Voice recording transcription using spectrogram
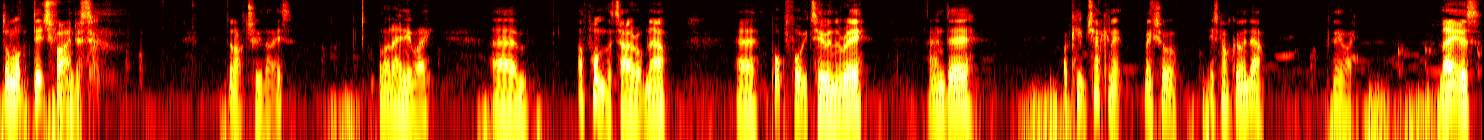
Dunlop ditch finders. Don't know how true that is, but anyway, um, I've pumped the tyre up now. Uh, put 42 in the rear, and uh, I'll keep checking it, make sure it's not going down. Anyway, laters.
